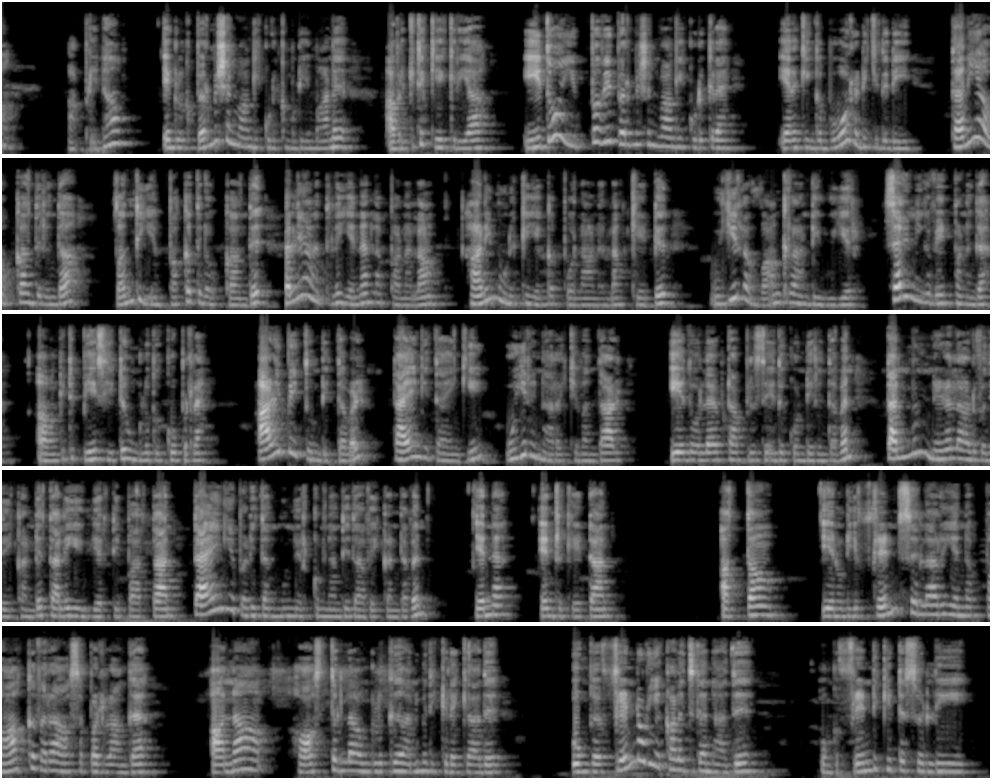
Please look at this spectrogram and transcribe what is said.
அப்படின்னா எங்களுக்கு பெர்மிஷன் வாங்கி கொடுக்க முடியுமான்னு அவர்கிட்ட கேக்குறியா? இதோ இப்பவே பெர்மிஷன் வாங்கி கொடுக்கறேன். எனக்கு இங்க போர் அடிக்குதுடி. தனியா உட்கார்ந்து இருந்தா வந்து என் பக்கத்துல உட்காந்து கல்யாணத்துல என்னெல்லாம் பண்ணலாம் ஹனிமூனுக்கு எங்க போலான்னு எல்லாம் கேட்டு உயிரை வாங்குறாண்டி உயிர். சரி நீங்க வெயிட் பண்ணுங்க. அவன்கிட்ட பேசிட்டு உங்களுக்கு கூப்பிடுறேன். அழைப்பை துண்டித்தவள் தயங்கி தயங்கி உயிரின் அறைக்கு வந்தாள். ஏதோ லேப்டாப்பில் செய்து கொண்டிருந்தவன் தன் முன் நிழலாடுவதைக் கண்டு தலையை உயர்த்தி பார்த்தான். தயங்கியபடி தன் முன் நிற்கும் நந்திதாவை கண்டவன் என்ன? என்று கேட்டான். அத்தான் என்னுடைய ஃப்ரெண்ட்ஸ் எல்லாரும் என்னை பார்க்க வர ஆசைப்படுறாங்க. ஆனா ஹாஸ்டல்ல அவங்களுக்கு அனுமதி கிடைக்காது. உங்க ஃப்ரெண்டுடைய காலேஜ் தானே அது? உங்க ஃப்ரெண்டு கிட்ட சொல்லி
